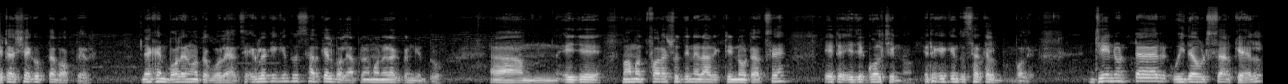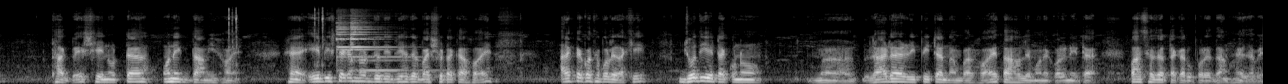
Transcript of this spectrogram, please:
এটা শেগুপ্তা বক্তের দেখেন, বলের মতো গোলে আছে। এগুলোকে কিন্তু সার্কেল বলে, আপনারা মনে রাখবেন কিন্তু। এই যে মোহাম্মদ ফরাসুদ্দিনের আরেকটি নোট আছে, এটা এই যে গোল চিহ্ন, এটাকে কিন্তু সার্কেল বলে। যে নোটটার উইদাউট সার্কেল থাকবে, সেই নোটটা অনেক দামি হয়। হ্যাঁ এই বিশ টাকার নোট যদি দুই হাজার বাইশশো টাকা হয়, আরেকটা কথা বলে রাখি, যদি এটা কোনো রাডার রিপিটার নাম্বার হয়, তাহলে মনে করেন এটা পাঁচ হাজার টাকার উপরে দাম হয়ে যাবে।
